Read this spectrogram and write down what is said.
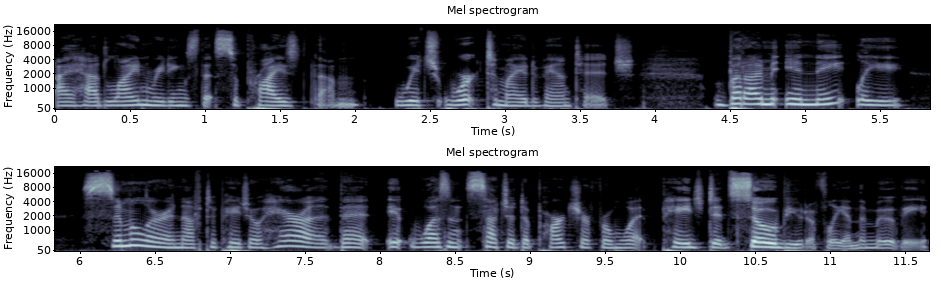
I had line readings that surprised them, which worked to my advantage. But I'm innately similar enough to Paige O'Hara that it wasn't such a departure from what Paige did so beautifully in the movie.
